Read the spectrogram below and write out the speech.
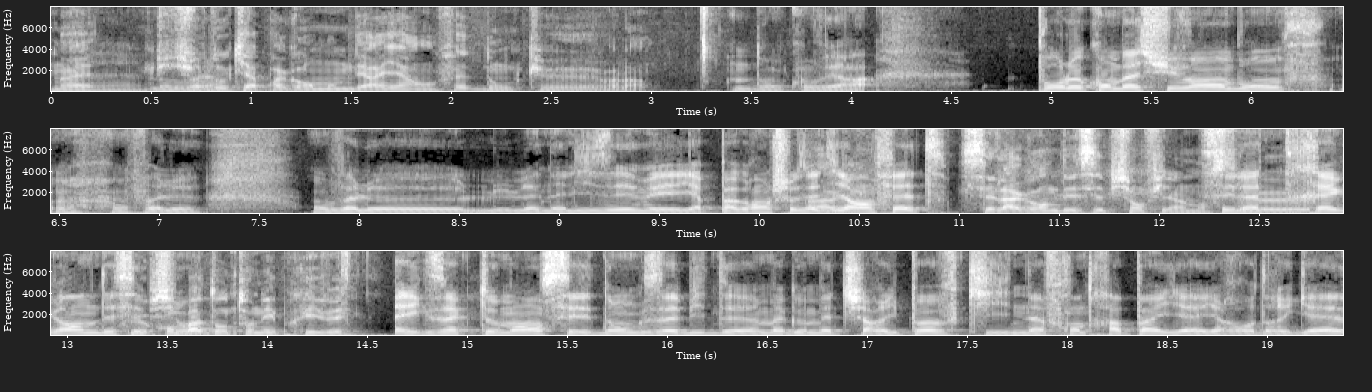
Ouais. Euh, Puis surtout voilà. qu'il n'y a pas grand monde derrière en fait, donc voilà. Donc on verra. Pour le combat suivant, bon, on, on va le, on va le le- l'analyser, mais il n'y a pas grand chose à Ah dire en fait. C'est la grande déception finalement. C'est la le, très grande le déception. combat dont on est privé. Exactement, c'est donc Zabid Magomed Sharipov qui n'affrontera pas Yair Rodriguez.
